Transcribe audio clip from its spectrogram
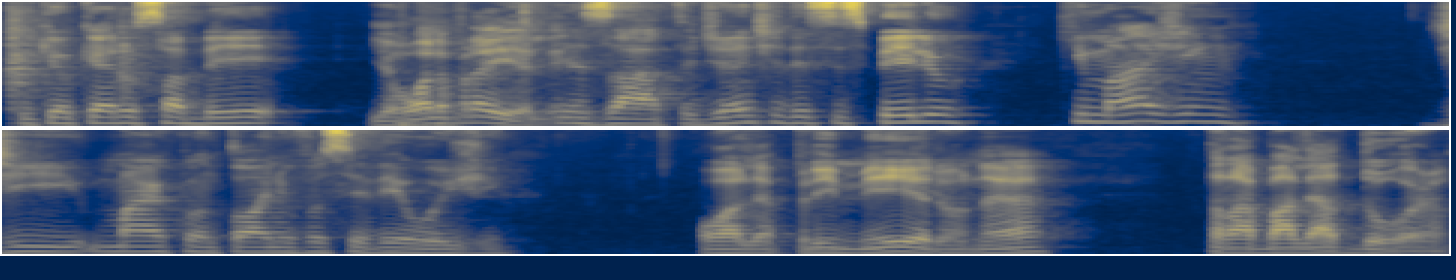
porque eu quero saber e eu olho para ele. Exato. Diante desse espelho, que imagem de Marco Antônio você vê hoje? Olha, primeiro, né, trabalhador,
